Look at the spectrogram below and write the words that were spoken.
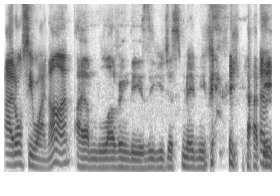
I don't see why not. I am loving these. You just made me very happy.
